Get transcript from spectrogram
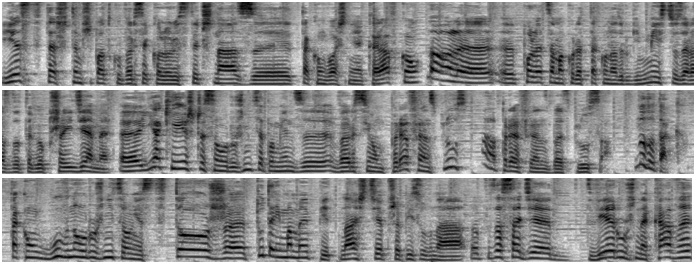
Jest też w tym przypadku wersja kolorystyczna z taką właśnie karawką, no ale e, polecam akurat taką na drugim miejscu, zaraz do tego przejdziemy. E, jakie jeszcze są różnice pomiędzy wersją Preference Plus a Preference bez plusa? No to tak, taką główną różnicą jest to, że tutaj mamy 15 przepisów na w zasadzie dwie różne kawy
